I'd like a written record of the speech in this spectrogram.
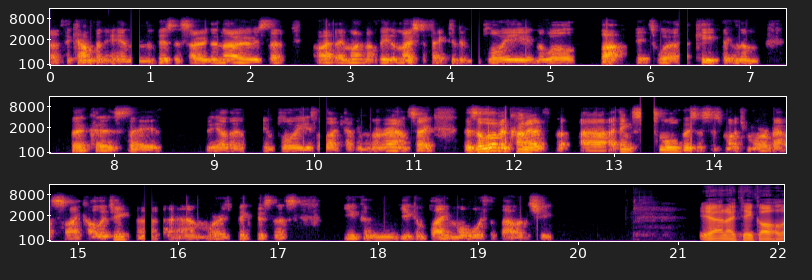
of, the company. And the business owner knows that right, they might not be the most effective employee in the world, but it's worth keeping them because they the other employees like having them around. So there's a lot of kind of uh, I think small business is much more about psychology, um, whereas big business you can you can play more with the balance sheet. Yeah, and I think all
